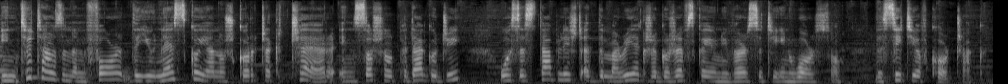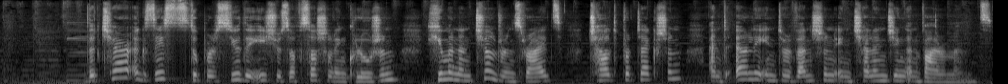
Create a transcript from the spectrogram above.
In 2004, the UNESCO Janusz Korczak Chair in Social Pedagogy was established at the Maria Grzegorzewska University in Warsaw, the city of Korczak. The chair exists to pursue the issues of social inclusion, human and children's rights, child protection, and early intervention in challenging environments.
